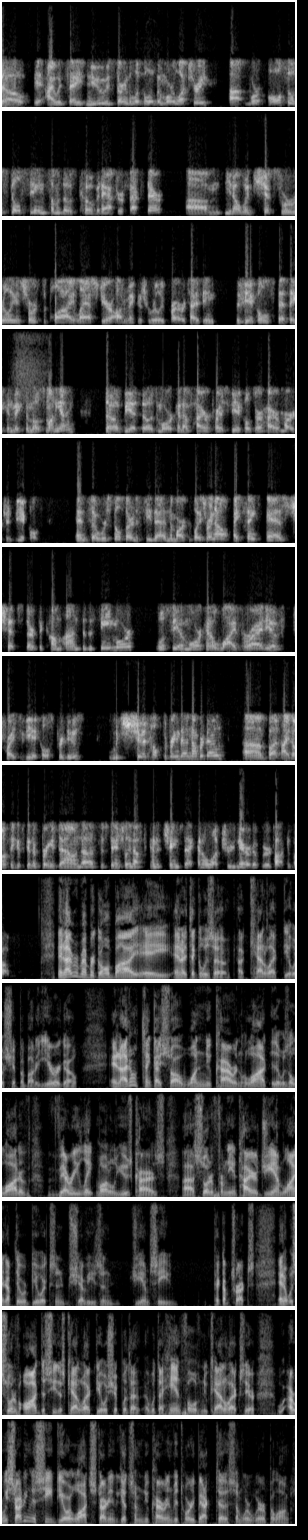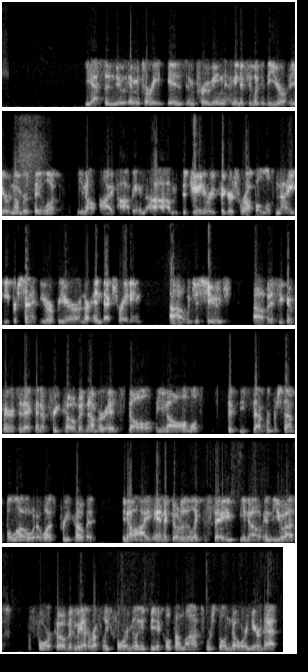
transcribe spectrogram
So I would say new is starting to look a little bit more luxury. Uh, we're also still seeing some of those COVID after effects there. Um, you know, when chips were really in short supply last year, automakers were really prioritizing the vehicles that they could make the most money on. So, be it those more kind of higher priced vehicles or higher margin vehicles. And so, we're still starting to see that in the marketplace right now. I think as chips start to come onto the scene more, we'll see a more kind of wide variety of price vehicles produced, which should help to bring that number down. Uh, but I don't think it's going to bring it down uh, substantially enough to kind of change that kind of luxury narrative we were talking about. And I remember going by a, and I think it was a, a Cadillac dealership about a year ago, and I don't think I saw one new car in the lot. There was a lot of very late model used cars, uh, sort of from the entire GM lineup. There were Buicks and Chevys and GMC pickup trucks, and it was sort of odd to see this Cadillac dealership with a with a handful of new Cadillacs there. Are we starting to see dealer lots starting to get some new car inventory back to somewhere where it belongs? Yeah, so new inventory is improving. I mean, if you look at the year-over-year numbers, they look you know, eye popping. Um, the January figures were up almost 90% year over year on our index rating, uh, which is huge. Uh, but if you compare it to that kind of pre COVID number, it's still, you know, almost 57% below what it was pre COVID. You know, I anecdotally like to say, you know, in the U.S., before COVID, we had roughly 4 million vehicles on lots. We're still nowhere near that.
